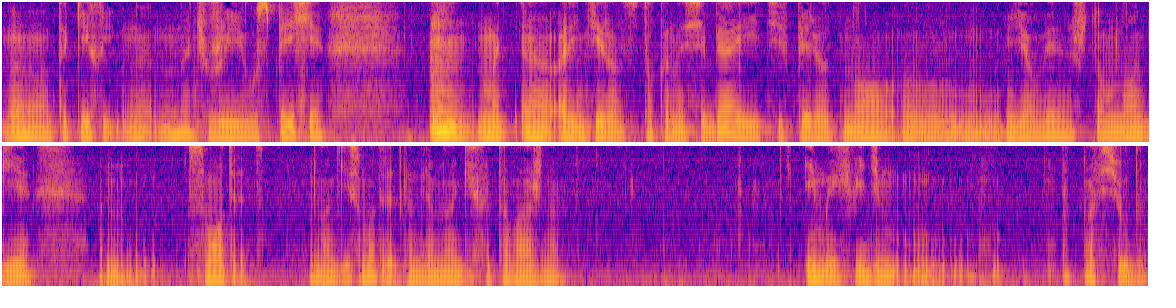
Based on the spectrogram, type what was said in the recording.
э, таких, на чужие успехи, э, ориентироваться только на себя и идти вперед. Но э, я уверен, что многие смотрят, многие смотрят, для многих это важно. И мы их видим повсюду.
